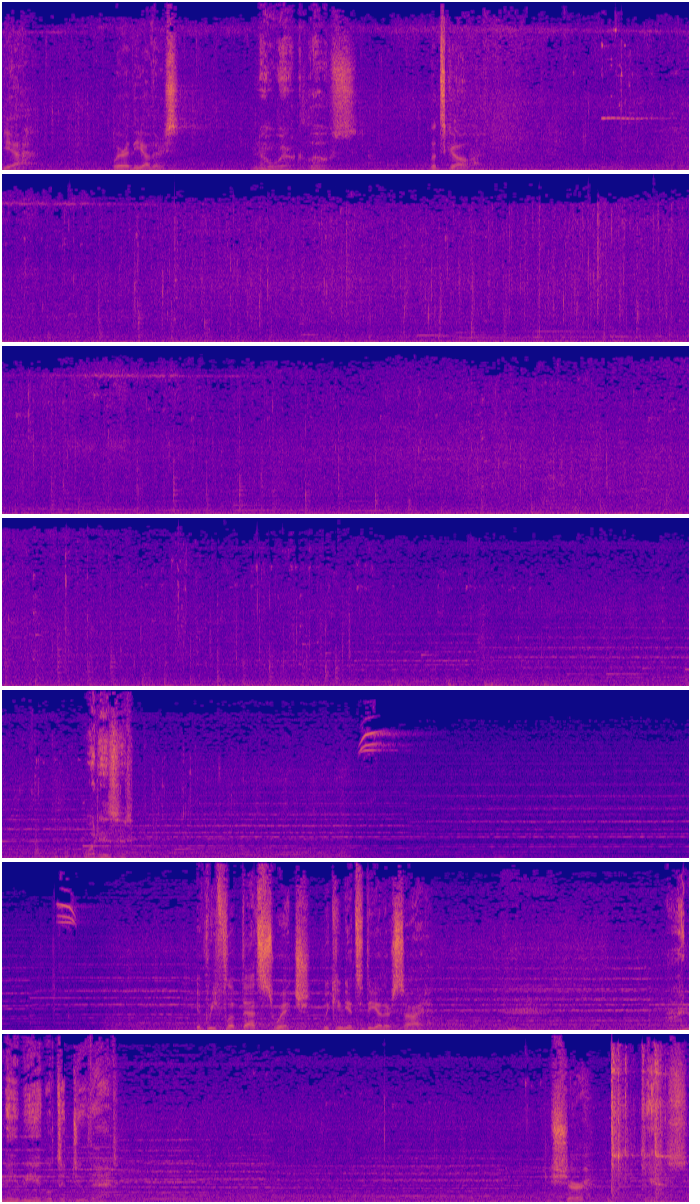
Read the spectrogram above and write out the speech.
Yeah. Where are the others? Nowhere close. Let's go. If we flip that switch, we can get to the other side. I may be able to do that. You sure? Yes.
